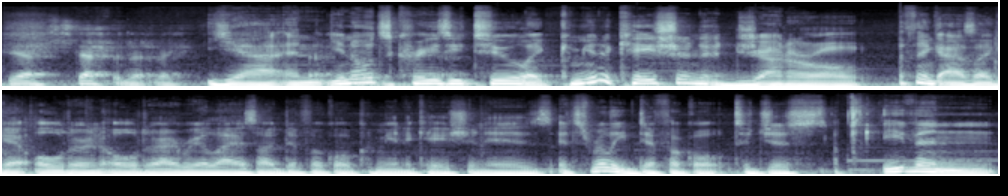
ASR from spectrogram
Yes, definitely. Yeah, and you know what's crazy too? Like communication in general. I think as I get older and older, I realize how difficult communication is. It's really difficult to just even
